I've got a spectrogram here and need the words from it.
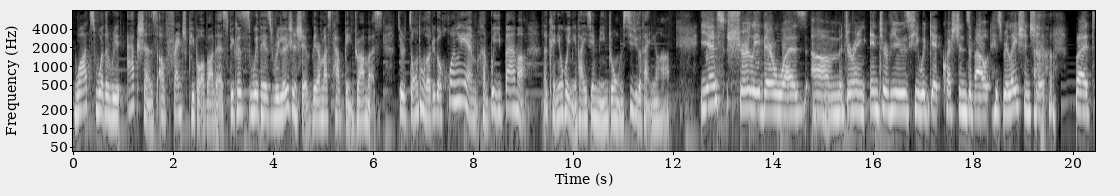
What were the reactions of French people about this? Because with his relationship, there must have been dramas. 就是总统的这个婚恋很不一般嘛，那肯定会引发一些民众戏剧的反应哈。Yes, surely there was. Um, during interviews, he would get questions about his relationship. but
